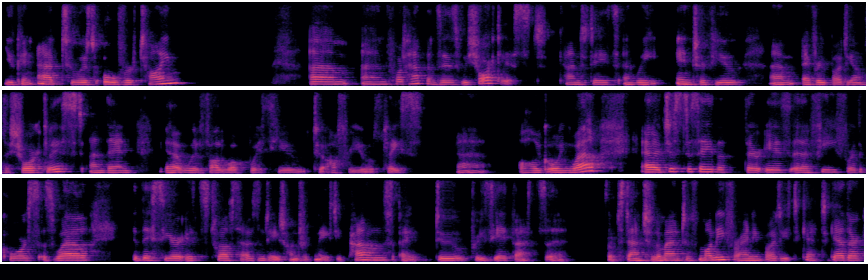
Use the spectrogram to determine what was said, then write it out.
You can add to it over time. Um, and what happens is we shortlist candidates and we interview um, everybody on the shortlist and then uh, we'll follow up with you to offer you a place uh, all going well. Uh, just to say that there is a fee for the course as well. This year it's £12,880. I do appreciate that's a substantial amount of money for anybody to get together.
